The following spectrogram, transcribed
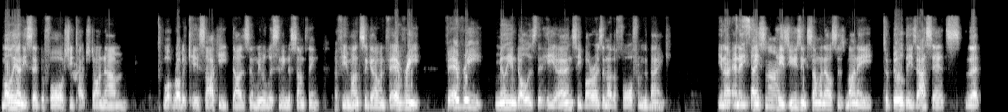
Molly only said before she touched on um, what Robert Kiyosaki does, and we were listening to something a few months ago. And for every for every million dollars that he earns, he borrows another four from the bank. You know, and he, So he's smart. he's using someone else's money to build these assets that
